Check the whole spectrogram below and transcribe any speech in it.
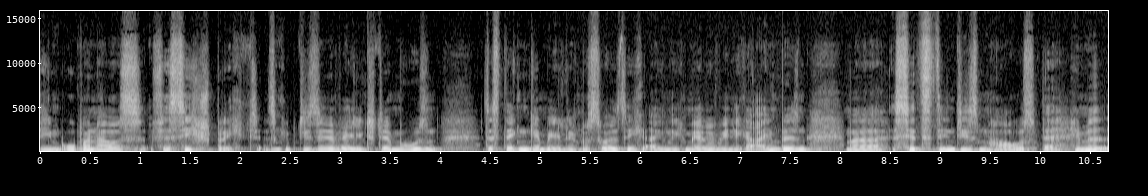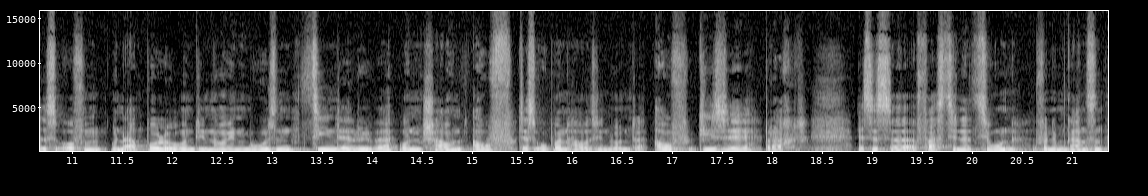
die im Opernhaus für sich spricht. Es gibt diese Welt der Musen das Deckengemälde. Man soll sich eigentlich mehr oder weniger einbilden. Man sitzt in diesem Haus, der Himmel ist offen und Apollo und die neuen Musen ziehen darüber und schauen auf das Opernhaus hinunter, auf diese Pracht. Es ist eine Faszination von dem Ganzen,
